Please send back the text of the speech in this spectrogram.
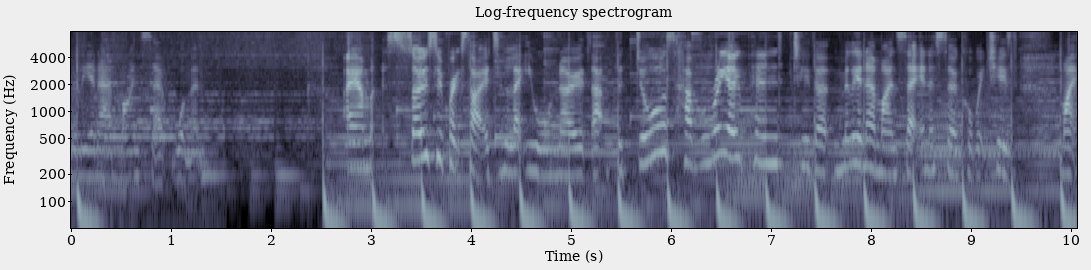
millionaire mindset woman. I am so super excited to let you all know that the doors have reopened to the Millionaire Mindset Inner Circle, which is my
